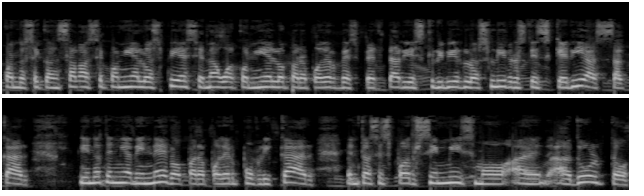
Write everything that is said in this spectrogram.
cuando se cansaba, se ponía los pies en agua con hielo para poder despertar y escribir los libros que quería sacar y no tenía dinero para poder publicar. Entonces, por sí mismo, adulto,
